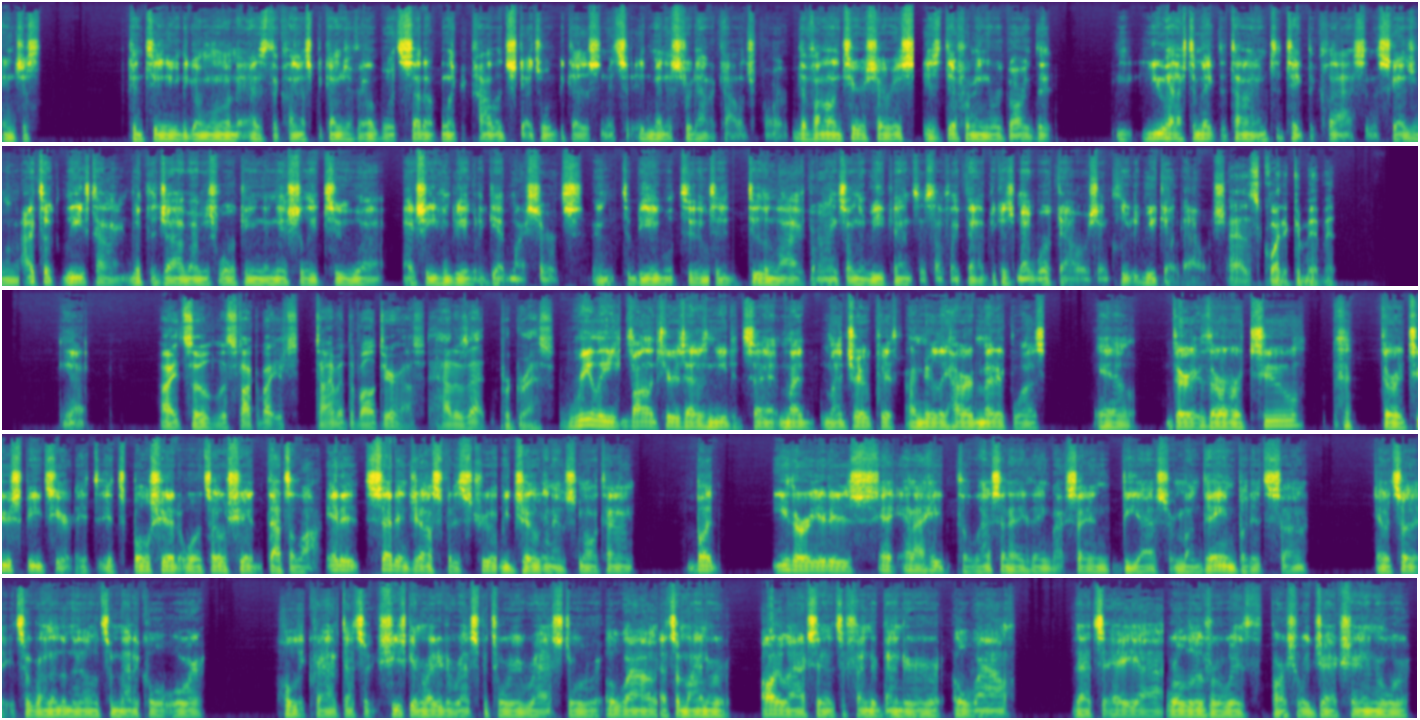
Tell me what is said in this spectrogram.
and just continue to go on as the class becomes available. It's set up like a college schedule because it's administered out of College Park. The volunteer service is different in the regard that you have to make the time to take the class and the schedule. I took leave time with the job I was working initially to uh, actually even be able to get my certs and to be able to to do the live burns on the weekends and stuff like that because my work hours included weekend hours. That's quite a commitment. Yeah. All right, so let's talk about your time at the volunteer house. How does that progress? Really, volunteers as needed. So my my joke with our newly hired medic was, you know, there there are two there are two speeds here. It's it's bullshit or it's oh shit. That's a lot. And it's said in jest, but it's true. We joke in a small town, but either it is, and, and I hate to lessen anything by saying BS or mundane, but it's uh, you know, it's a it's a run of the mill. It's a medical or holy crap, that's a she's getting ready to respiratory arrest or oh wow, that's a minor auto accident. It's a fender bender. Oh wow, that's a uh, rollover with partial ejection or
